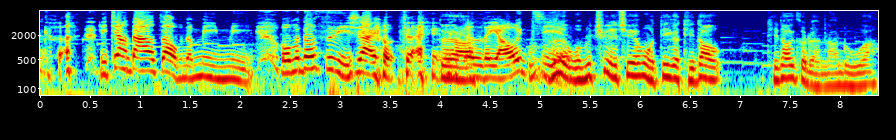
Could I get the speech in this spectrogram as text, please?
你这样大家都知道我们的秘密，我们都私底下有在那个了解。我们去年七月份，我第一个提到提到一个人啊，卢啊，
